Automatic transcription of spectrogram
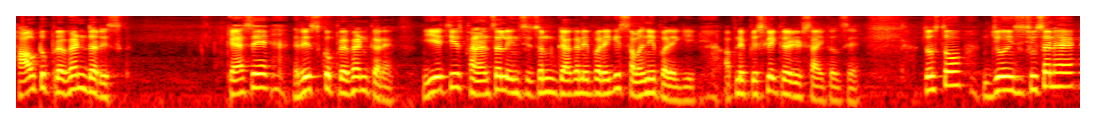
how to prevent the risk. कैसे रिस्क को प्रिवेंट करें? ये चीज़ फाइनेंशियल इंस्टीट्यूशन को क्या करनी पड़ेगी? समझनी पड़ेगी अपने पिछले क्रेडिट साइकिल से। दोस्तों, जो इंस्टीट्यूशन है,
